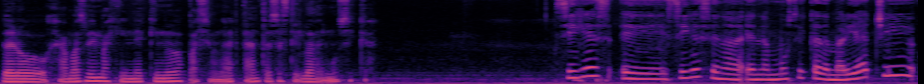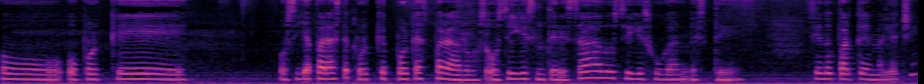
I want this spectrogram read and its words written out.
Pero jamás me imaginé que me iba a apasionar tanto ese estilo de música. ¿Sigues, eh, ¿sigues en la, en la música de mariachi o, o por qué o si ya paraste, ¿por qué, ¿por qué has parado? ¿O sigues interesado? ¿Sigues jugando, este, siendo parte del mariachi?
